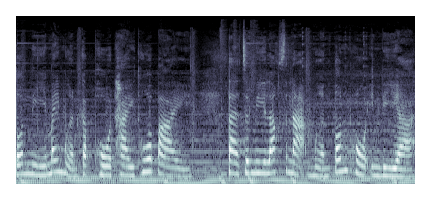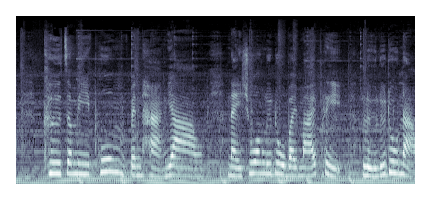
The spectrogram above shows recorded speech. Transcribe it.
ต้นนี้ไม่เหมือนกับโพไทยทั่วไป แต่จะมีลักษณะเหมือนต้นโพอินเดีย คือจะมีพุ่มเป็นหางยาว ในช่วงฤดูใบไม้ผลิหรือฤดูหนาว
